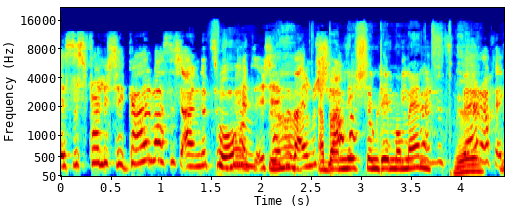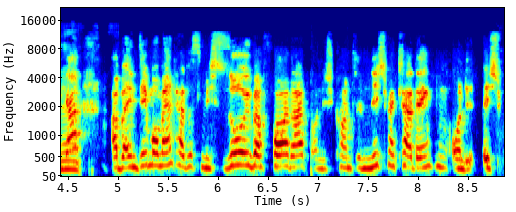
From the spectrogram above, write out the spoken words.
es ist völlig egal, was ich angezogen hätte. Ich ja, hätte da einem Aber nicht in dem Moment. Es wäre doch egal. Ja. Aber in dem Moment hat es mich so überfordert und ich konnte nicht mehr klar denken und ich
